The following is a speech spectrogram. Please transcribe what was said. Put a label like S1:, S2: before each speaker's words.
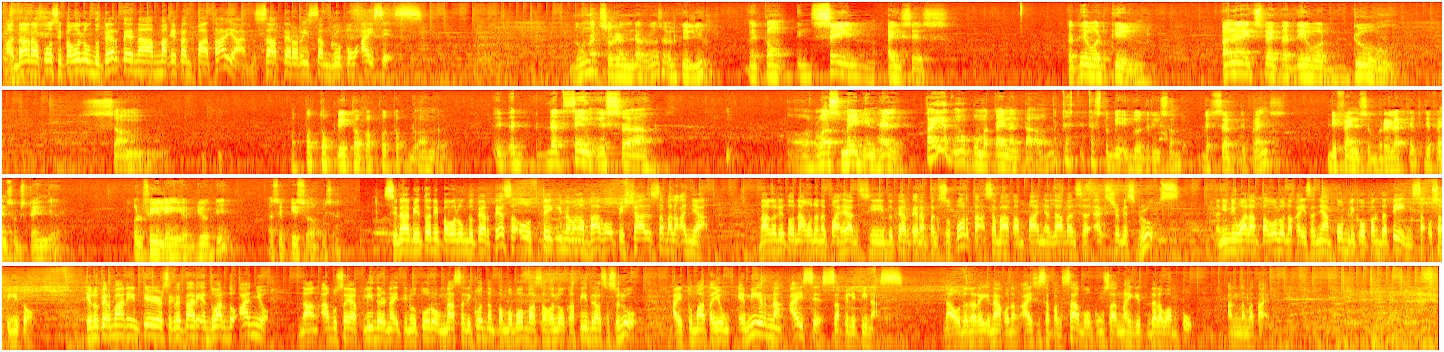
S1: Handa raw po si Pangulong Duterte na makipagpatayan sa teroristang grupong ISIS.
S2: Do not surrender, so I'll kill you. Itong insane ISIS that they would kill. And I expect that they would do some paputok dito, paputok doon. It, that thing is uh, or was made in hell. Kaya mo pumatay ng tao, but it has to be a good reason. The self-defense, defense of relatives, defense of stranger, fulfilling your duty as a peace officer.
S1: Sinabi ito ni Pangulong Duterte sa oath-taking ng mga bagong opisyal sa Malacanang. Bago nito, nauna nagpahayag si Duterte ng pagsuporta sa mga kampanya laban sa extremist groups. Naniniwala ang Pangulo na kaisa niya ang publiko pagdating sa usaping ito. Kinupirma ni Interior Secretary Eduardo Anyo na Abu Sayyaf leader na itinuturong nasa likod ng pambabomba sa Holo Cathedral sa Sulu ay tumatayong emir ng ISIS sa Pilipinas. Nauna na rin inako ng ISIS sa pagsabog kung saan mahigit dalawampu ang namatay.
